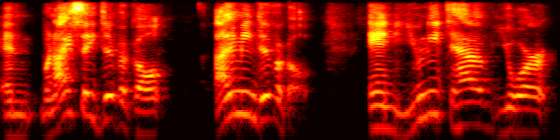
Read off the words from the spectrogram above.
And when I say difficult, I mean difficult. And you need to have your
